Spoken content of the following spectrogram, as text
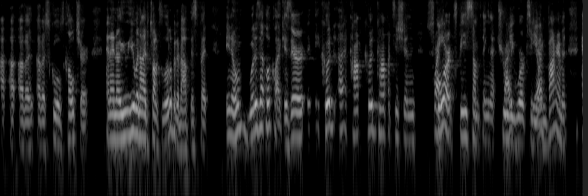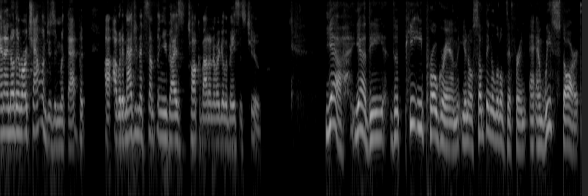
uh, of a of a school's culture. And I know you you and I have talked a little bit about this, but you know, what does that look like? Is there could uh, comp, could competition Right. sports be something that truly Right. works in your environment? And I know there are challenges in with that, but uh, I would imagine that's something you guys talk about on a regular basis too. Yeah, yeah. The the PE program, you know, something a little different, and we start.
